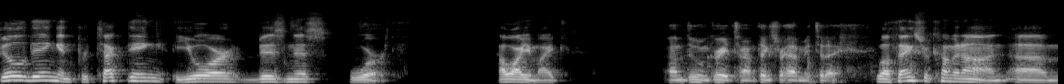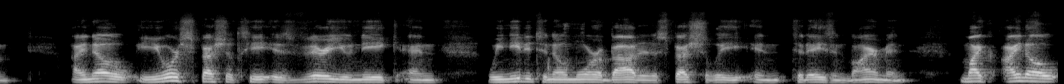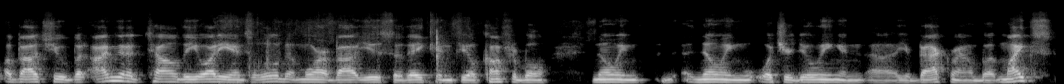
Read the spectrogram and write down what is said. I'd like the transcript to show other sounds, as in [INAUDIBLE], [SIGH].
building and protecting your business worth. How are you, Mike? I'm doing great, Tom. Thanks for having me today. Well, thanks for coming on. Um, I know your specialty is very unique, and we needed to know more about it, especially in today's environment. Mike, I know about you, but I'm going to tell the audience a little bit more about you so they can feel comfortable knowing knowing what you're doing and uh, your background. But Mike's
